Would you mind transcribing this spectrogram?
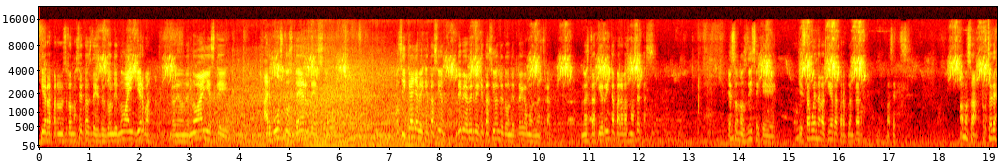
tierra para nuestras macetas de, donde no hay hierba, de donde no hay este arbustos verdes o, sí que haya vegetación, debe haber vegetación de donde traigamos nuestra, nuestra tierrita para las macetas. Eso nos dice que, que está buena la tierra para plantar macetas. Vamos a proceder.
